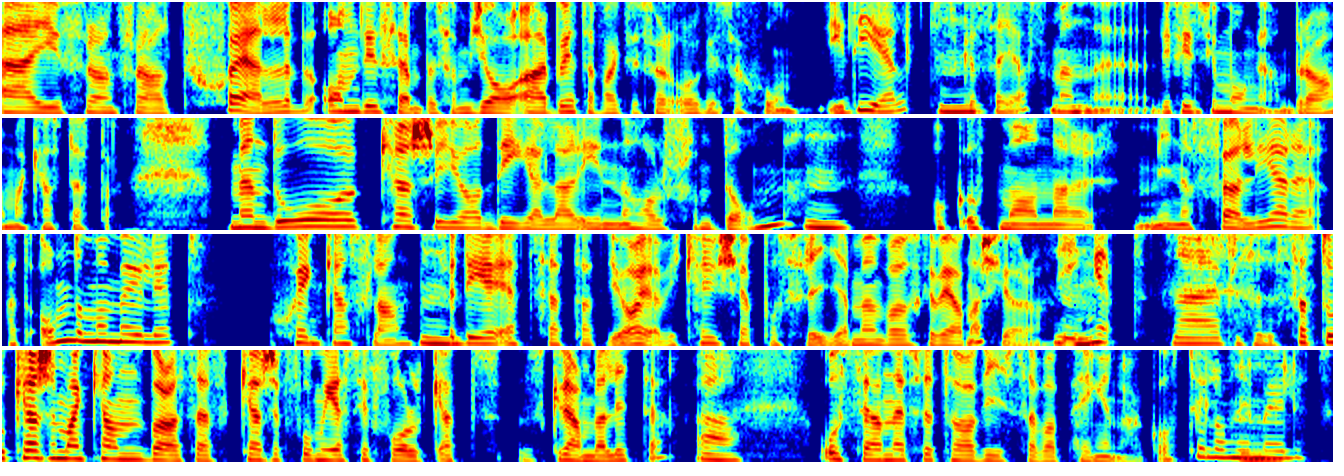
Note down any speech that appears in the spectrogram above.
är ju framförallt själv, om det är exempel som jag arbetar faktiskt för en organisation, ideellt ska Mm. sägas, men eh, det finns ju många bra man kan stötta. Men då kanske jag delar innehåll från dem Mm. och uppmanar mina följare att om de har möjlighet, skänka en slant. Mm. För det är ett sätt att, ja, ja, vi kan ju köpa oss fria, men vad ska vi annars göra? Inget. Nej, precis. Så då kanske man kan bara så här, kanske få med sig folk att skramla lite. ja. Och sen efter ett tag visa vad pengarna har gått till om det är möjligt.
